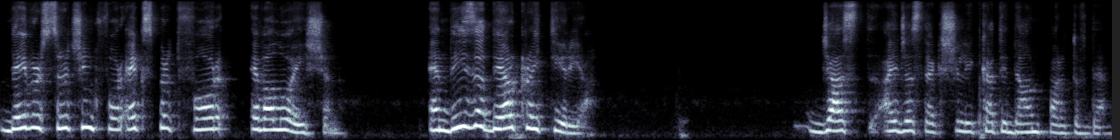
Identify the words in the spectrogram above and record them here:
they were searching for expert for evaluation and these are their criteria just i just actually cut it down part of them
